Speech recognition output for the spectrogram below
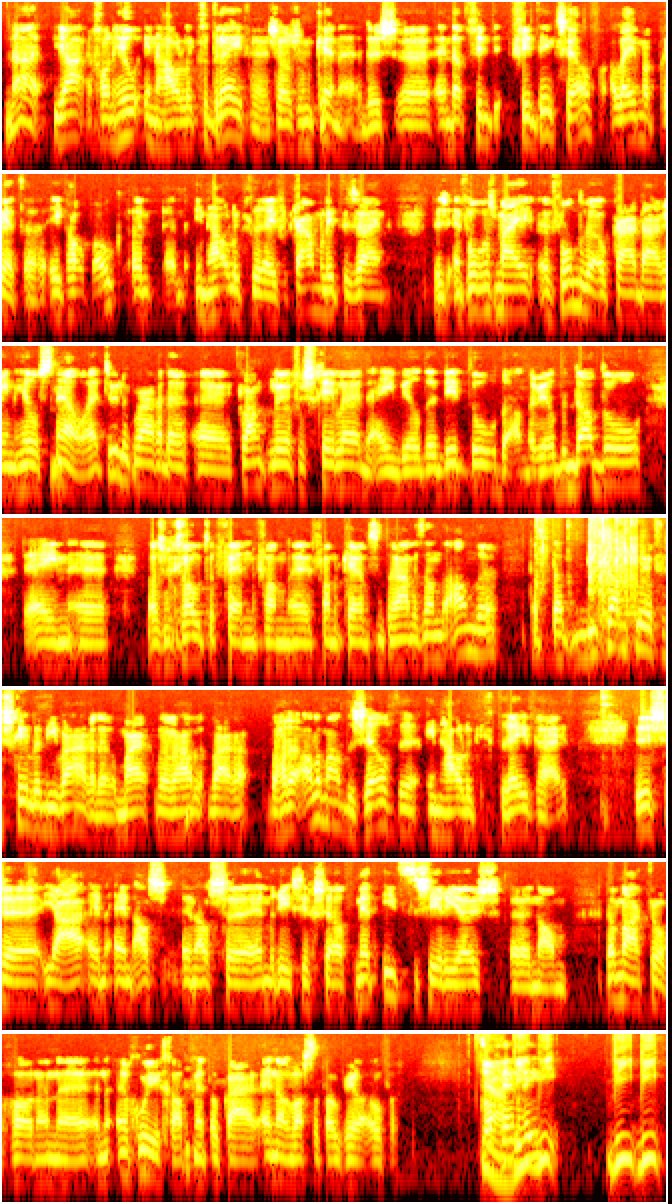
Nou ja, gewoon heel inhoudelijk gedreven, zoals we hem kennen. Dus, uh, en dat vind, vind ik zelf alleen maar prettig. Ik hoop ook een, inhoudelijk gedreven Kamerlid te zijn. Dus, en volgens mij vonden we elkaar daarin heel snel. Hè. Tuurlijk waren er uh, klankkleurverschillen. De een wilde dit doel, de ander wilde dat doel. De een was een groter fan van, van de kerncentrales dan de ander. Dat, dat, die klankkleurverschillen die waren er. Maar we hadden, waren, we hadden allemaal dezelfde inhoudelijke gedrevenheid. Dus ja, en, en als, en als Henry zichzelf net iets te serieus nam dan maakten we gewoon een, een, een goede grap met elkaar. En dan was dat ook weer over. Ja, wie, wie, wie, wie,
